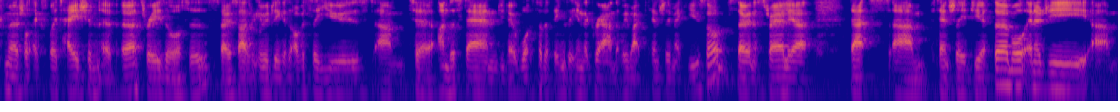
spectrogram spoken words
commercial exploitation of Earth resources. So seismic imaging is obviously used um, to understand, you know, what sort of things are in the ground that we might potentially make use of. So in Australia, that's um, potentially geothermal energy. Um,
